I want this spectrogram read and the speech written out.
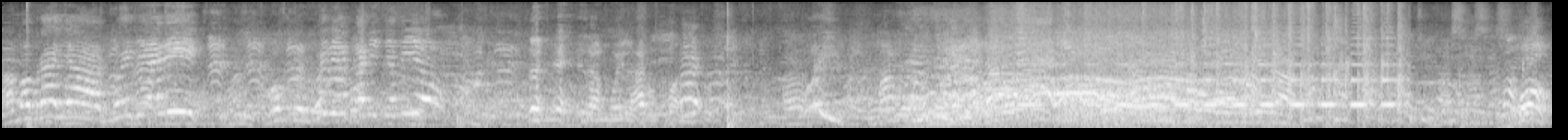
Vamos, Brian. Muy bien, Ick. Muy bien, cariño mío. La abuela. Oi! Bom!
